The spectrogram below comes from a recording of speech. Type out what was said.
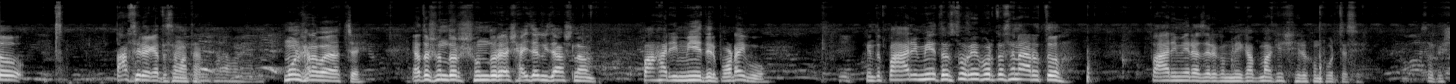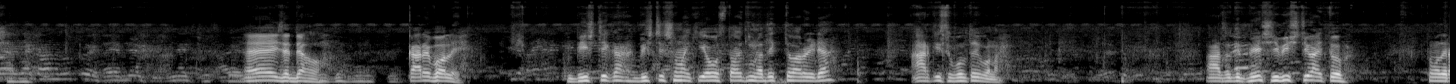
তো তার ছিঁড়ে গেতেছে মাথা। মন খারাপ হয়ে যাচ্ছে। এত সুন্দর সুন্দর সাইজা গুজা আসলাম। পাহাড়ি মেয়েদের পড়াইবো। কিন্তু পাহাড়ি মেয়ে তোর চোখে পড়তেছে না, আরও তো পাহাড়ি মেয়েরা যেরকম মেকআপ মাখে, সেরকম পড়তেছে চোখের সামনে। এই যে দেখো, কারে বলে? বৃষ্টি বৃষ্টির সময় কি অবস্থা হয় তোমরা দেখতে পারো এটা? আর কিছু বলতেইব না। আর যদি বেশি বৃষ্টি হয় তো তোমাদের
